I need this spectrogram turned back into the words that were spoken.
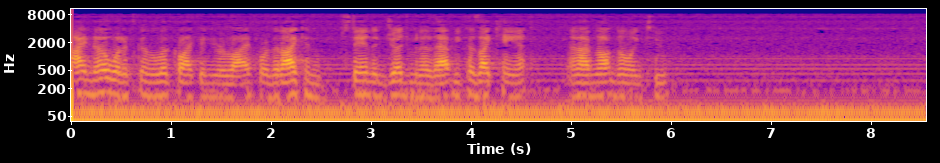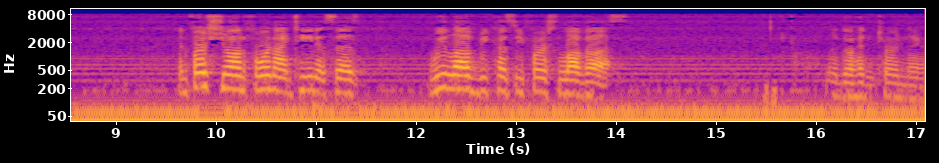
I know what it's going to look like in your life or that I can stand in judgment of that because I can't and I'm not going to. In 1 John 4:19 it says, "We love because he first loved us." I'm going to go ahead and turn there.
